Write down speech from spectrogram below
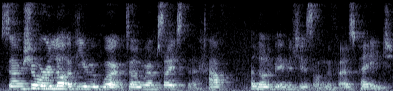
So I'm sure a lot of you have worked on websites that have a lot of images on the first page.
